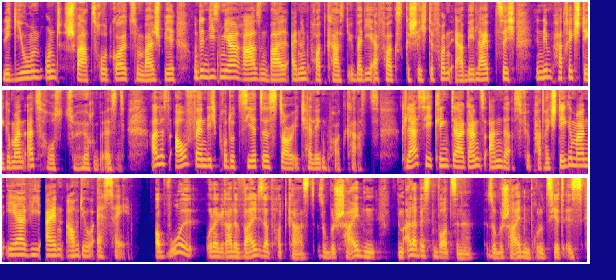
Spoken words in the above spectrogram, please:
Legion und Schwarz-Rot-Gold zum Beispiel und in diesem Jahr Rasenball, einen Podcast über die Erfolgsgeschichte von RB Leipzig, in dem Patrick Stegemann als Host zu hören ist. Alles aufwendig produzierte Storytelling-Podcasts. Classy klingt da ganz anders, für Patrick Stegemann eher wie ein Audio-Essay. Obwohl oder gerade weil dieser Podcast so bescheiden, im allerbesten Wortsinne, so bescheiden produziert ist,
